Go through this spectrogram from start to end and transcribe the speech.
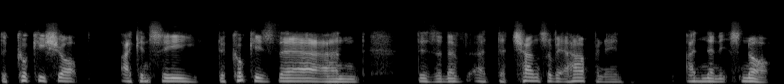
the cookie shop. I can see the cookies there, and there's a, a the chance of it happening, and then it's not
